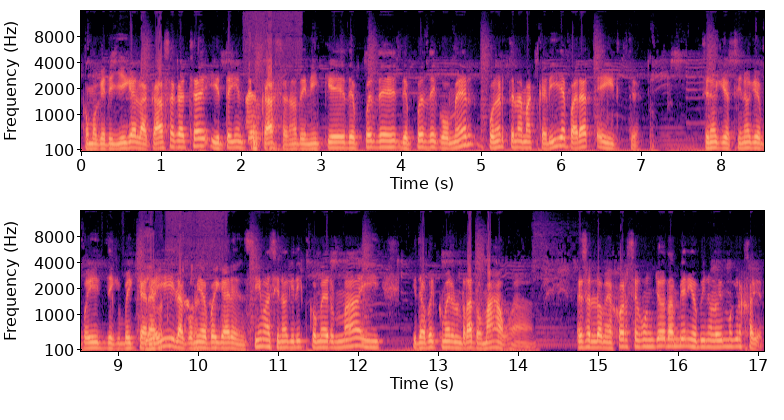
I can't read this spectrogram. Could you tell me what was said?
Como que te llegue a la casa, ¿cachai? Y estés en tu casa, ¿no? Tenés que después de, después de comer ponerte la mascarilla, parar e irte. Sino que, sino que podéis, podéis quedar Sí, ahí, porque- la comida puede caer encima, si no queréis comer más y, y te podéis comer un rato más, weón. Eso es lo mejor según yo también y opino lo mismo que el Javier.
